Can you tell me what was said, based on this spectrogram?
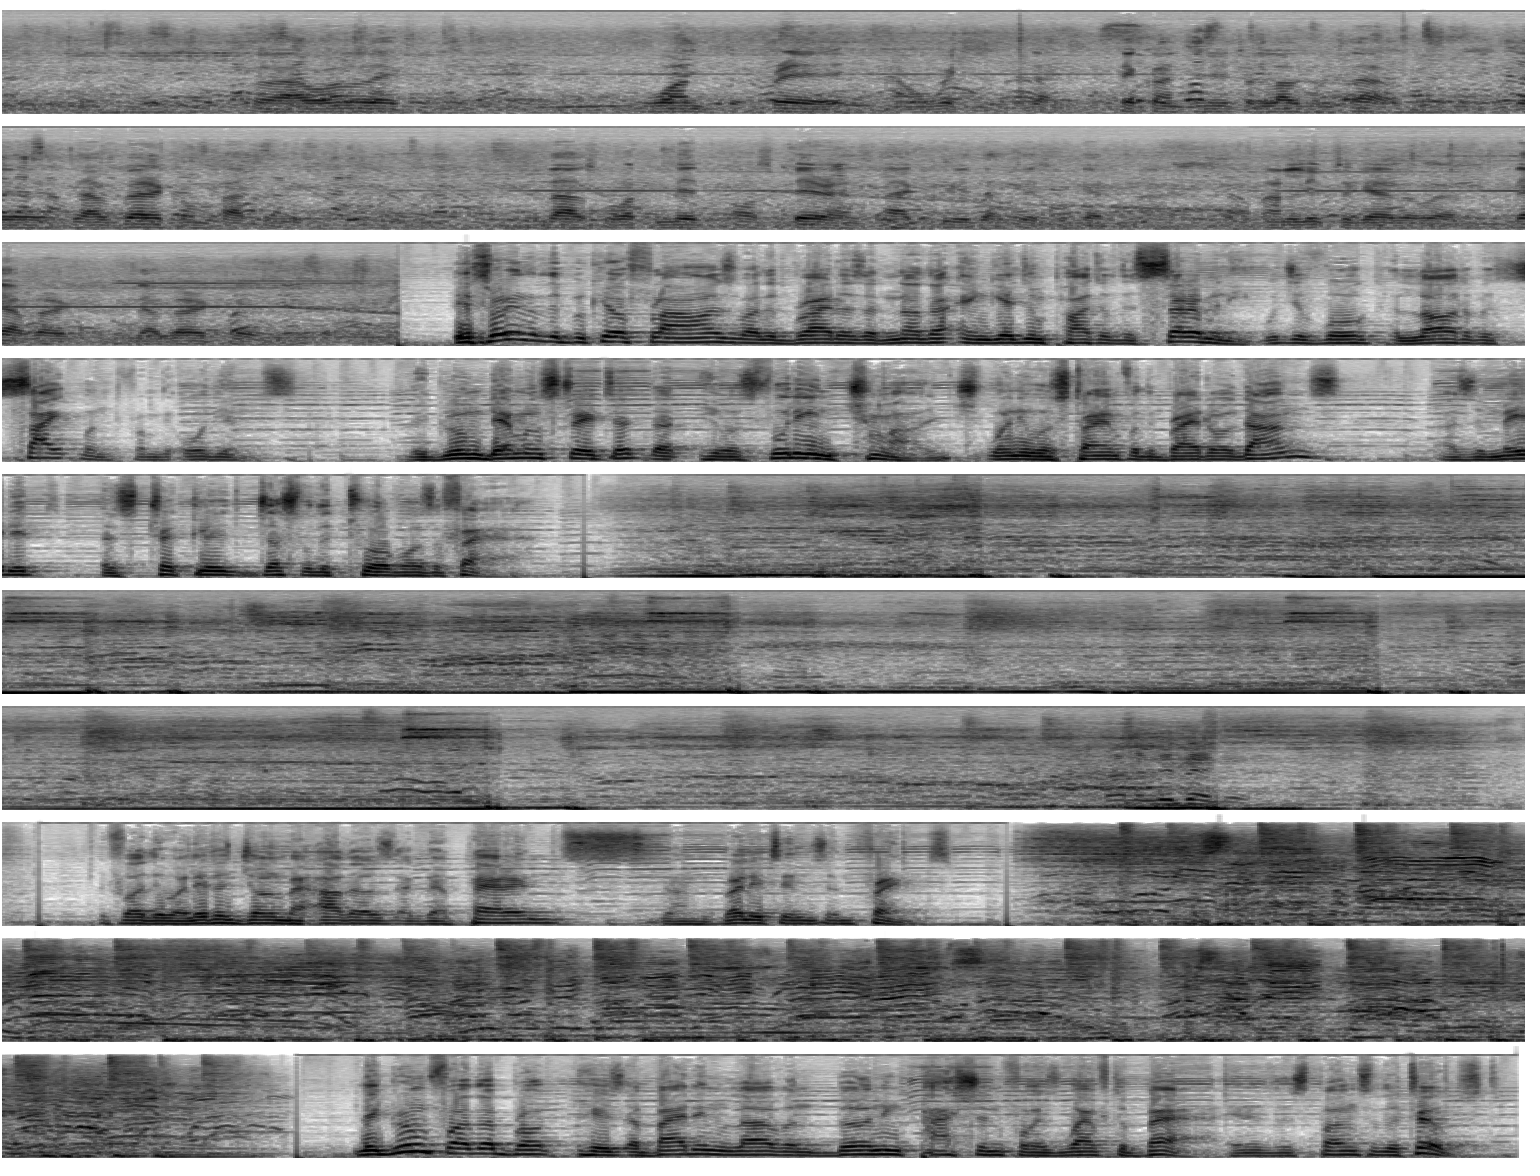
So I only want to pray and wish that they continue to love themselves. They, they are very compatible. That's what made us parents agree that they should get married and live together well. They are very, they are very close. The throwing of the bouquet of flowers by the bride was another engaging part of the ceremony, which evoked a lot of excitement from the audience. The groom demonstrated that he was fully in charge when it was time for the bridal dance, as he made it a strictly just for the two of us affair. They were later joined by others like their parents and relatives and friends. The groom father brought his abiding love and burning passion for his wife to bear in his response to the toast.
